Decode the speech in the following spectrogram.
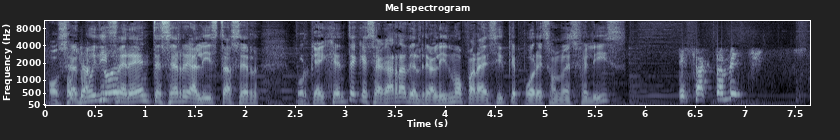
O sea, es muy diferente ser realista, ser. Porque hay gente que se agarra del realismo para decir que por eso no es feliz. Exactamente.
